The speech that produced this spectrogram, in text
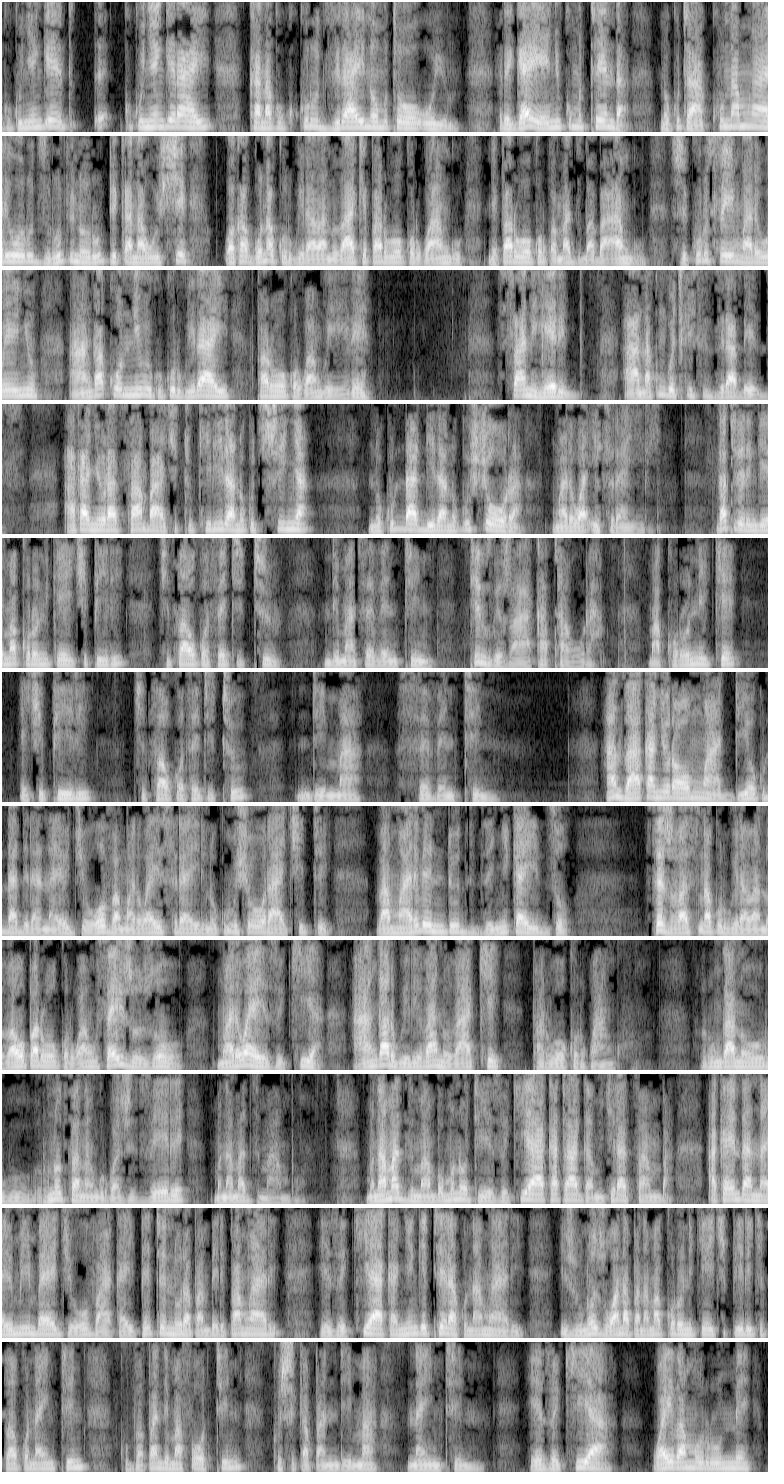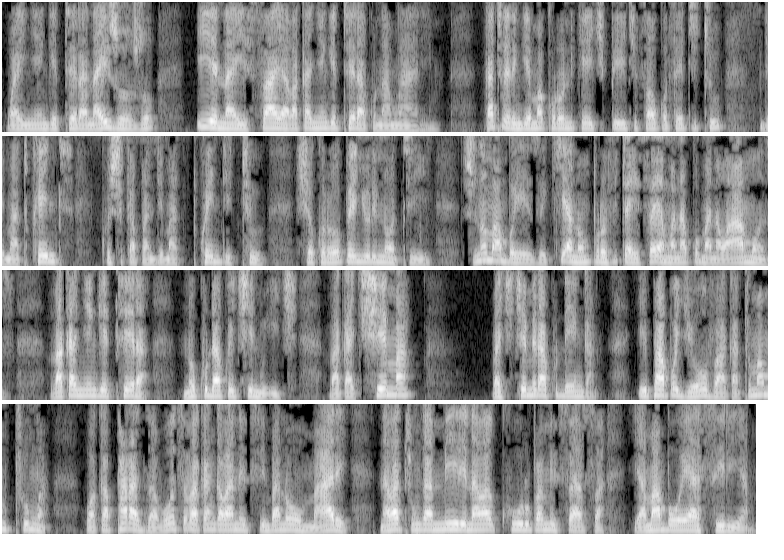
kukunyengerai kana kukukurudzirai nomutoo uyu. Regai henyu kumutenda nokuti hakuna mwari worudzi rupi norupi kana ushe wakagona kurwira vanhu vake paruoko rwangu neparuoko rwamadzibaba angu. Zvikuru sei mwari wenyu haangakoniwi kukurwirai paruoko rwangu here? Sanherib haana kungotyisidzira bedzi akanyora tsamba achitukirira nokutsvinya nokudadira nokushoora mwari waisraeri ngativerengei makoronike echipiri chitsauko 32 ndima 17 tinzwe zvaakataura. Makoronike echipiri chitsauko 32 ndima 17 hanzi akanyorawo mwadi yokudadira nayo jehovha mwari waisraeri nokumushoora achiti vamwari vendudzi dzenyika idzo sezvavasina kurwira vanhu vavo paruoko rwangu. Saizvozvowo mwari wahezekiya haangarwiri vanhu vake paruoko rwangu. Rungano urwu runotsanangurwa zvizere muna madzimambo. Muna madzimambo munoti hezekiya akati agamuchira tsamba akaenda nayo mimba yajehovha akaipetenura pamberi pamwari. Hezekiya akanyengetera kuna mwari. Izvi unozviwana pana makoronike echipiri chitsauko 19 kubva pandima 14 kusvika pandima 19 hezekiya waiva murume wainyengetera. Naizvozvo iye naisaya vakanyengetera kuna mwari. Ngativerenge makoronike echipiri chitsauko 32 ndima 20 kusvika pandima 22 shoko reupenyu rinoti zvino mambo hezekiya nomuprofita isaya mwanakomana waamozi vakanyengetera nokuda kwechinhu ichi. Vakachema vachichemera kudenga. Ipapo jehovha akatuma mutumwa wakaparadza vose vakanga vane simba noumhare navatungamiri navakuru pamisasa yamambo weasiriya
